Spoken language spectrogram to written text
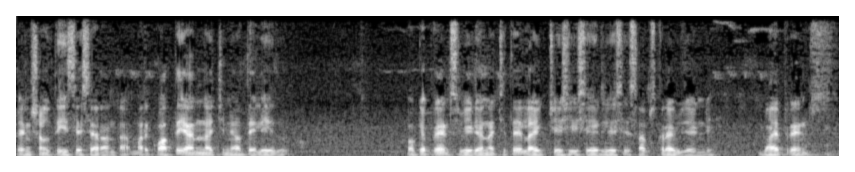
పెన్షన్లు తీసేశారంట. మరి కొత్త ఎన్ని వచ్చినాయో తెలియదు. ఓకే ఫ్రెండ్స్ వీడియో నచ్చితే లైక్ చేసి షేర్ చేసి సబ్స్క్రైబ్ చేయండి. Bye friends.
